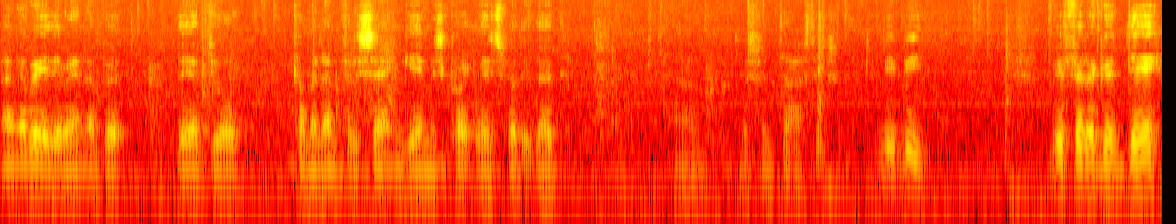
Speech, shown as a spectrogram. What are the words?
And the way they went about their job coming in for the second game as quickly as what they did um, was fantastic. So we, we, we've had a good day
